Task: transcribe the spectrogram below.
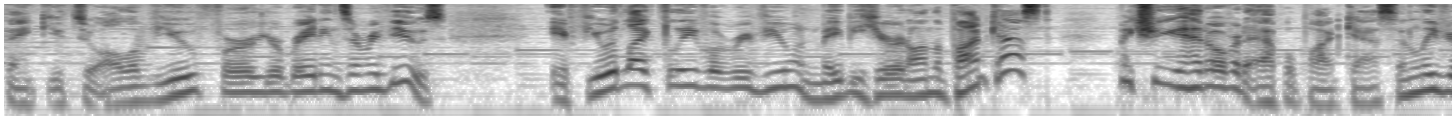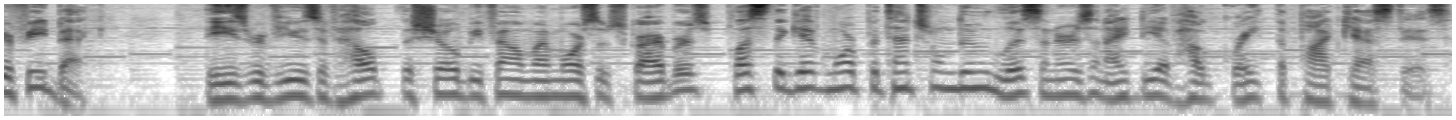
Thank you to all of you for your ratings and reviews. If you would like to leave a review and maybe hear it on the podcast, make sure you head over to Apple Podcasts and leave your feedback. These reviews have helped the show be found by more subscribers, plus they give more potential new listeners an idea of how great the podcast is.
